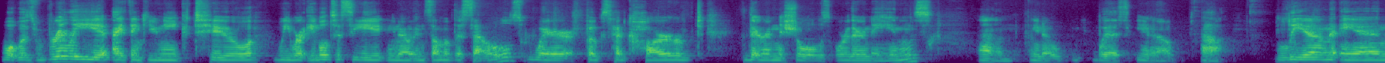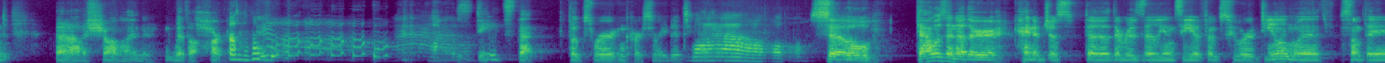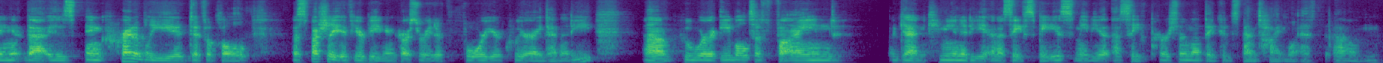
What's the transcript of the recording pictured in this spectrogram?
what was really, I think, unique too, we were able to see, you know, in some of the cells where folks had carved their initials or their names, um, you know, with, you know, uh, Liam and uh, Sean with a heart as dates that folks were incarcerated. Wow. So that was another kind of just the the resiliency of folks who are dealing with something that is incredibly difficult, especially if you're being incarcerated for your queer identity, um, who were able to find again community and a safe space, maybe a, a safe person that they could spend time with. Um,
